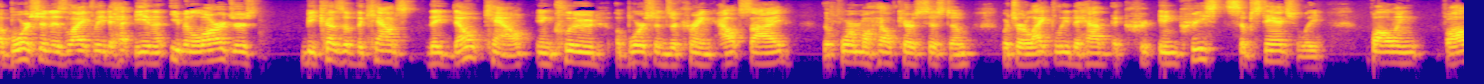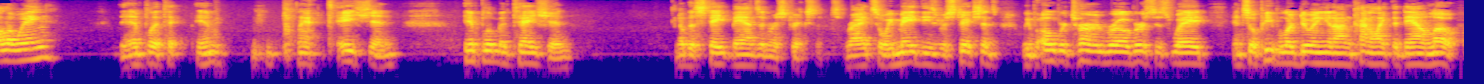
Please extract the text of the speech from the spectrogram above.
abortion is likely to be even larger because of the counts they don't count include abortions occurring outside the formal healthcare system, which are likely to have increased substantially following, following the implementation implementation of the state bans and restrictions, right? So we made these restrictions. We've overturned Roe versus Wade, and so people are doing it on kind of like the down low.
